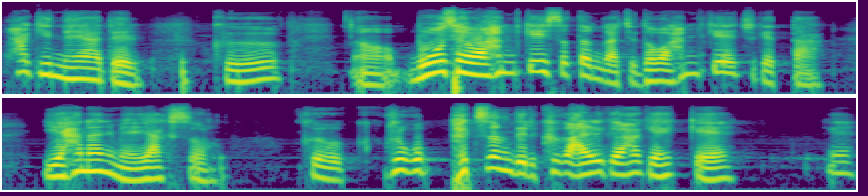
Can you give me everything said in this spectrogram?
확인해야 될그 어, 모세와 함께 있었던 것 같이 너와 함께 해주겠다. 이 하나님의 약속. 그 그리고 백성들이 그거 알게 하게 했게. 예,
